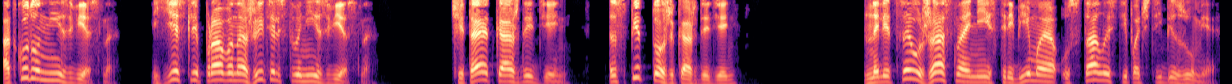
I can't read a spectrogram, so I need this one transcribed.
Откуда он неизвестно. Есть ли право на жительство неизвестно. Читает каждый день. Спит тоже каждый день. На лице ужасная неистребимая усталость и почти безумие.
